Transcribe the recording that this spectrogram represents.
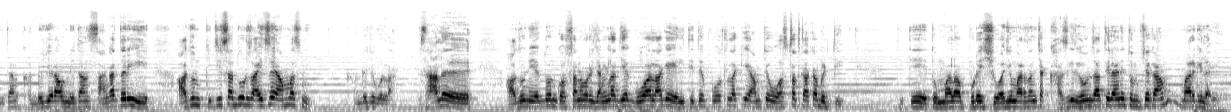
निदान खंडोजीराव निदान सांगा तरी अजून कितीसा दूर जायचंय मी खंडोजी बोलला झालं. अजून एक दोन कोसांवर जंगलात एक गुहा लागेल तिथे पोहोचला की आमचे वस्तात काका भेटतील. तिथे तुम्हाला पुढे शिवाजी महाराजांच्या खासगीत घेऊन जातील आणि तुमचे काम मार्गी लागेल.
